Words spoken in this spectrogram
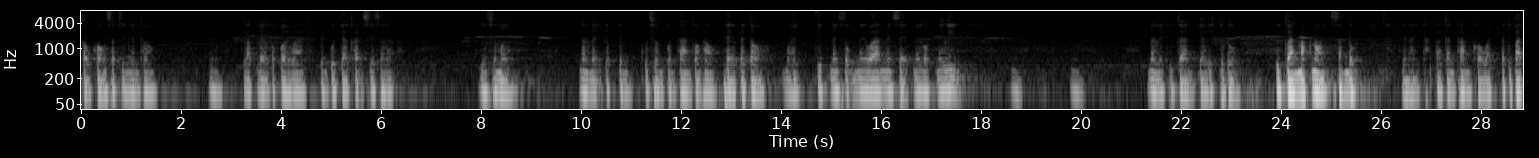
เขาของทรัพย์สินเงินทองอืมรับแล้วก็ปล่อยวางเป็นปุจจาระเสียสละอยู่เสมอ นั่นแหละก็เป็น กุศลผลทานของเฮาแผ่ไปต่อบ่ให้ติดในสมในวาน ในแสบ ในรสในลีนนั่นแหละคือการจาริกทุดง คือการหมักน้อยสันโดษและให้พากันทำขอวัดปฏิบัติ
